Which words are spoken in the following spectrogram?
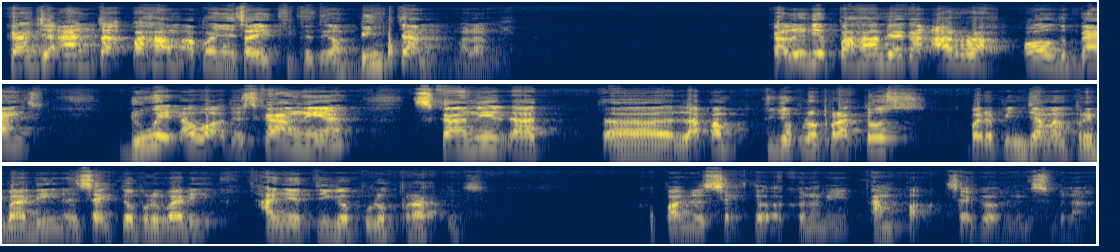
Kerajaan tak faham apa yang saya kita tengah bincang malam ni. Kalau dia faham, dia akan arah all the banks, duit awak tu sekarang ni ya. Sekarang ni uh, uh, 8, 70% kepada pinjaman peribadi dan sektor peribadi, hanya 30% kepada sektor ekonomi tampak sektor ekonomi sebenar.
